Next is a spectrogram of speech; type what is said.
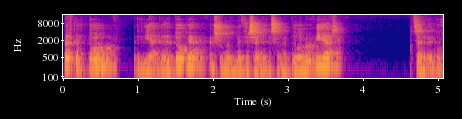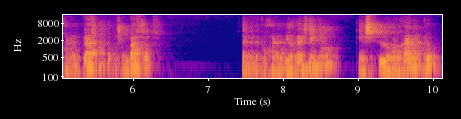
el cartón, el día que le toque, eso no es necesario que salga todos los días, se le recogerá el plástico, los envases, se le recogerá el bioresiduo, que es lo orgánico,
